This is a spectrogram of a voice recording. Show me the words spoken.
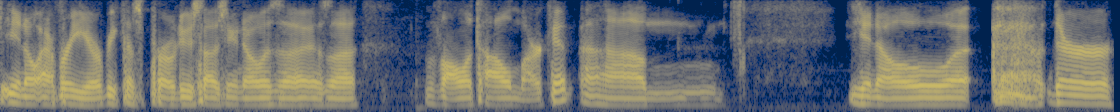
you know, every year because produce, as you know, is a is a volatile market. Um, you know, they're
